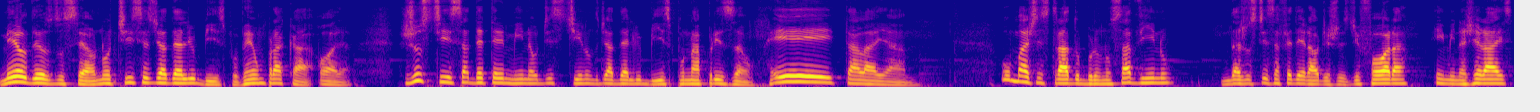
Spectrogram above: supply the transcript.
Meu Deus do céu, notícias de Adélio Bispo. Venham para cá. Olha, Justiça determina o destino de Adélio Bispo na prisão. Eita, Laia. O magistrado Bruno Savino, da Justiça Federal de Juiz de Fora, em Minas Gerais,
